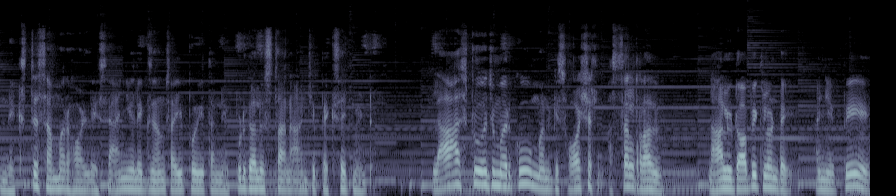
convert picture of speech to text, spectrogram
next summer holidays annual exams అయిపోయి తను ఎప్పుడు కలుస్తానా అని చెప్పి ఎక్సైట్మెంట్ లాస్ట్ రోజు వరకు మనకి సోషల్ అస్సలు రాదు. నాలుగు టాపిక్లు ఉంటాయి అని చెప్పి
